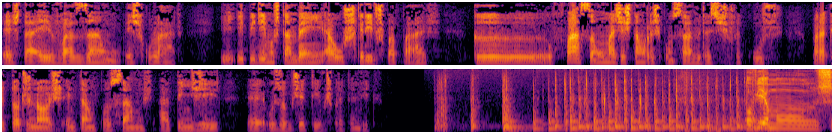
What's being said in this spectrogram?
esta evasão escolar. E, e pedimos também aos queridos papás que façam uma gestão responsável desses recursos para que todos nós então possamos atingir eh, os objetivos pretendidos. Ouvíamos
